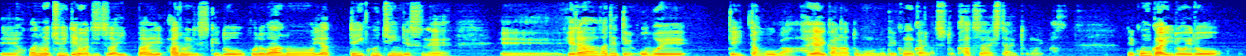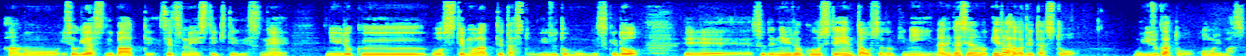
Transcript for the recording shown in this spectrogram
えー、他にも注意点は実はいっぱいあるんですけど、これはあのやっていくうちにですね、えー、エラーが出て覚えていった方が早いかなと思うので、今回はちょっと割愛したいと思います。で今回いろいろ急ぎ足でバーって説明してきてですね、入力をしてもらってた人もいると思うんですけど、えー、それで入力をしてエンターを押した時に何かしらのエラーが出た人もいるかと思います。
